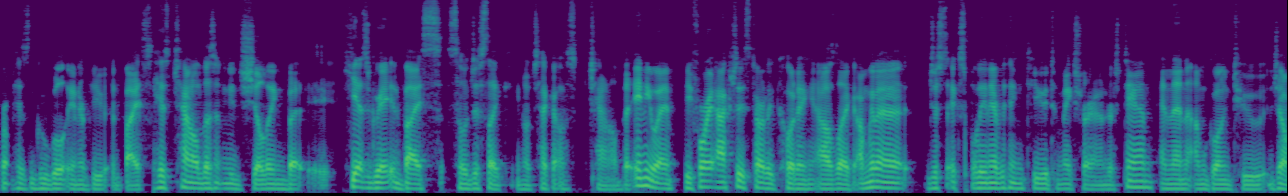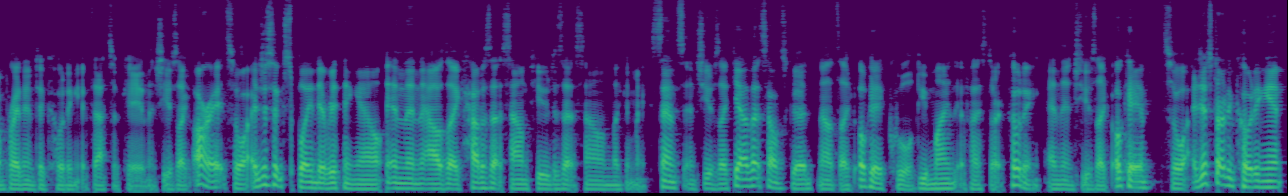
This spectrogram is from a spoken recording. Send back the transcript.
from his Google interview advice. His channel doesn't need shilling, but he has great advice. So just like, you know, check out his channel. But anyway, before I actually started coding, I was like, I'm going to just explain everything to you to make sure I understand. And then I'm going to jump right into coding if that's okay. And then she's like, all right. So I just explained everything out. And then I was like, how does that sound to you? Does that sound like it makes sense? And she was like, yeah, that sounds good. Now it's like, okay, cool. Do you mind if I start coding? And then she was like, okay. So I just started coding it.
